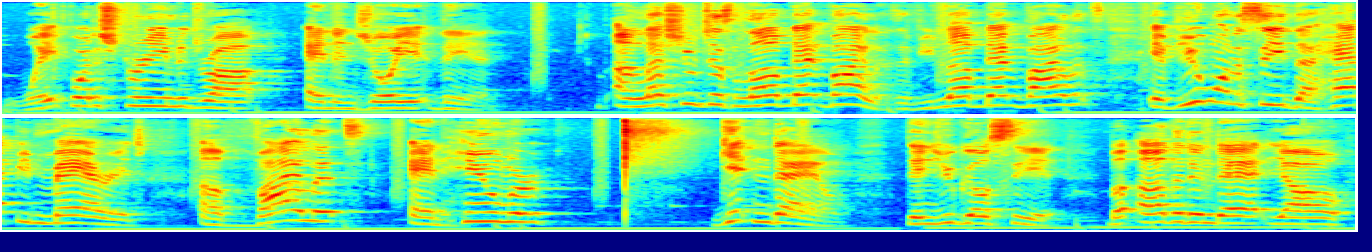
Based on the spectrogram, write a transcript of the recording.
wait for the stream to drop, and enjoy it then. Unless you just love that violence. If you love that violence, if you want to see the happy marriage of violence and humor getting down, then you go see it. But other than that, y'all,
